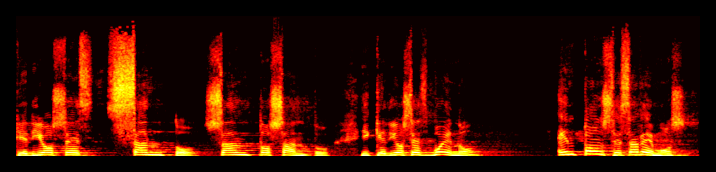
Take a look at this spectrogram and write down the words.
que Dios es santo, santo, santo, y que Dios es bueno, entonces sabemos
